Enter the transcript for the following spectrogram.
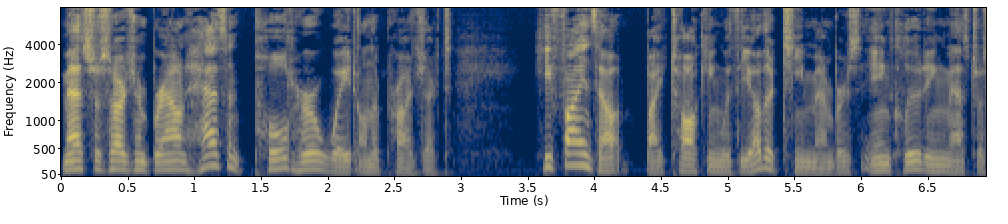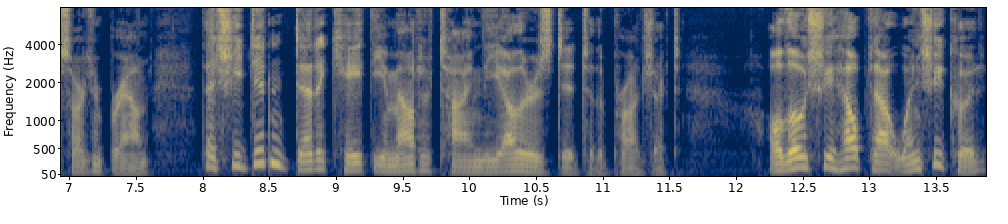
Master Sergeant Brown hasn't pulled her weight on the project. He finds out, by talking with the other team members, including Master Sergeant Brown, that she didn't dedicate the amount of time the others did to the project. Although she helped out when she could,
